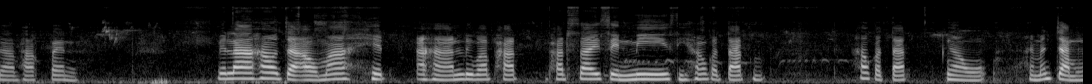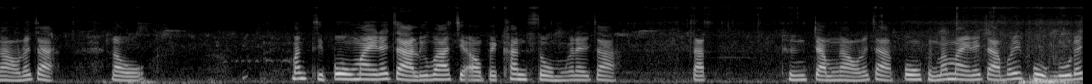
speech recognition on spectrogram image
จะพักแป้น เวลาเฮาจะเอามาเฮ็ดอาหารหรือว่าพัดพัดใส่เส้นมีสีเฮากระตัดเฮากระตัดเงาให้มันจำเงาแล้วจ้ะเรา มันสิโปร่งไหมได้จ้ะหรือว่าจะเอาไปขั้นสมก็ได้จ้ะตัดถึงจำเงาแล้วจ้ะโปร่งขึ้นมาใหม่ได้จ้ะไม่ได้ปลูกรู้ได้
